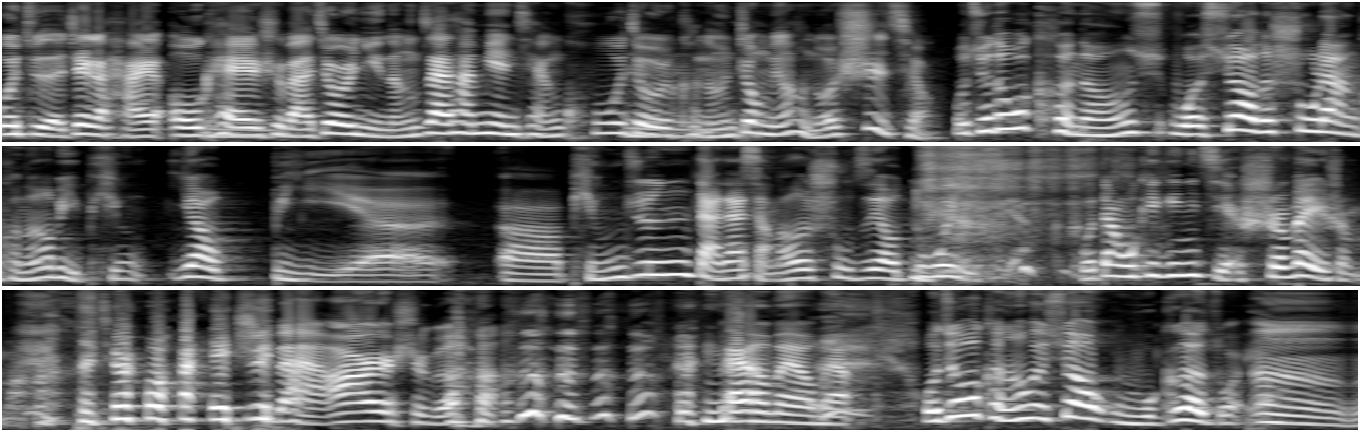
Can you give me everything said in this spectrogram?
我觉得这个还 OK 是吧？就是你能在他面前哭，就是可能证明很多事情。我觉得我可能我需要的数量可能要比平要比。呃，平均大家想到的数字要多一些，我，但是我可以给你解释为什么，就是我还是一百二十个，没有没有没有，我觉得我可能会需要五个左右。嗯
